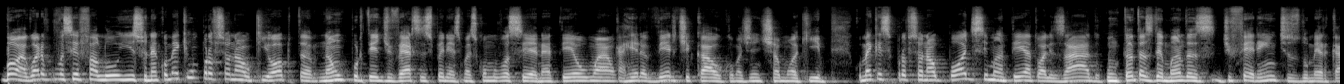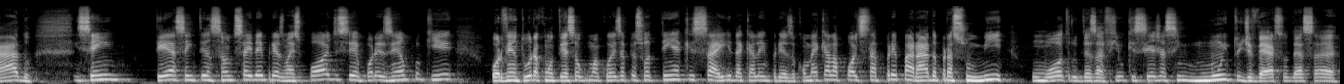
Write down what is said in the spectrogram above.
Bom, agora que você falou isso, né? Como é que um profissional que opta não por ter diversas experiências, mas como você, né, ter uma carreira vertical, como a gente chamou aqui, como é que esse profissional pode se manter atualizado com tantas demandas diferentes do mercado, sem ter essa intenção de sair da empresa? Mas pode ser, por exemplo, que porventura aconteça alguma coisa, a pessoa tenha que sair daquela empresa. Como é que ela pode estar preparada para assumir um outro desafio que seja assim muito diverso dessa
